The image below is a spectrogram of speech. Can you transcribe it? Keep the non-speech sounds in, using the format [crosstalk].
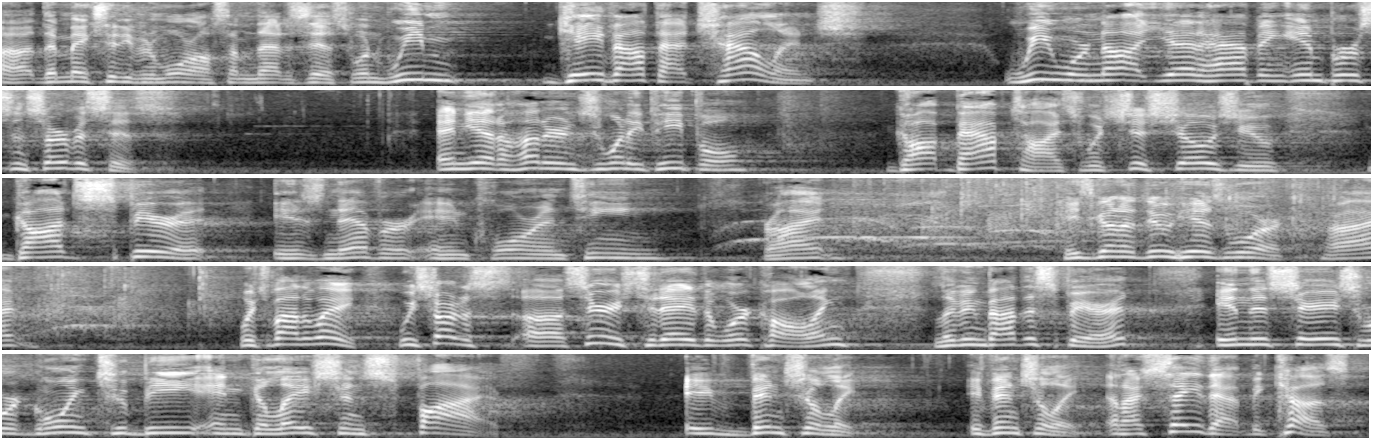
uh, that makes it even more awesome. That is this when we gave out that challenge, we were not yet having in person services. And yet, 120 people got baptized, which just shows you God's Spirit is never in quarantine, right? He's going to do His work, right? Which, by the way, we start a uh, series today that we're calling Living by the Spirit. In this series, we're going to be in Galatians 5 eventually. Eventually. And I say that because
